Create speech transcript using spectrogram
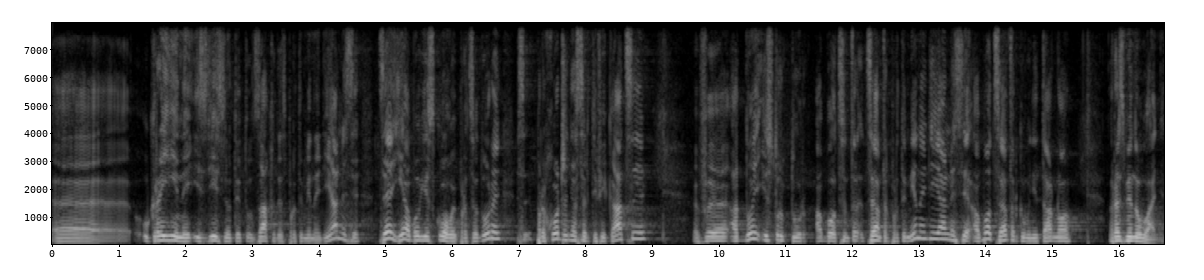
е, України і здійснювати тут заходи з протимінної діяльності. Це є обов'язковою процедурою проходження сертифікації в одній із структур або центр, центр протимінної діяльності, або центр гуманітарного розмінування.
